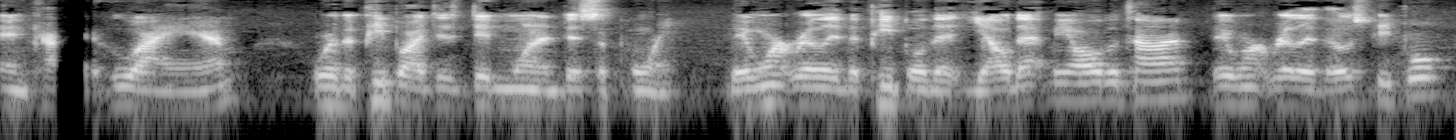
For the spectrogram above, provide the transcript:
and kind of who I am were the people I just didn't want to disappoint. They weren't really the people that yelled at me all the time. They weren't really those people.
